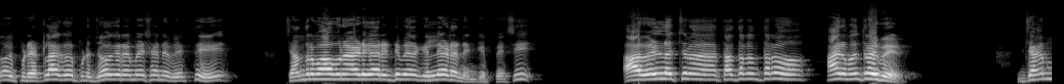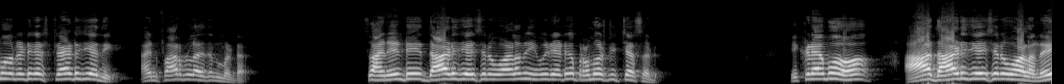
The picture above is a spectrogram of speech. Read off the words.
సో ఇప్పుడు ఎట్లాగో ఇప్పుడు జోగి రమేష్ అనే వ్యక్తి చంద్రబాబు నాయుడు గారి ఇంటి మీదకి వెళ్ళాడని చెప్పేసి ఆ వెళ్ళొచ్చిన తదనంతరం ఆయన మంత్రి అయిపోయాడు. జగన్మోహన్ రెడ్డి గారి స్ట్రాటజీ అది. ఆయన ఫార్ములా అదనమాట సో ఆయన ఏంటి? దాడి చేసిన వాళ్ళని ఇమీడియట్గా ప్రమోషన్ ఇచ్చేస్తాడు. ఇక్కడేమో ఆ దాడి చేసిన వాళ్ళని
